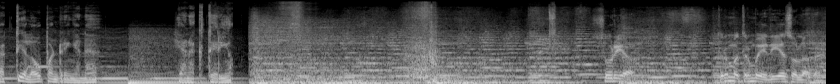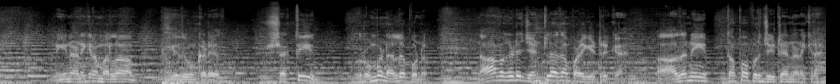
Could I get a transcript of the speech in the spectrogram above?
சக்தியை லவ் பண்றீங்கன்னு எனக்கு தெரியும். சூர்யா திரும்ப திரும்ப இதையே சொல்லாத. நீ நினைக்கிற மாதிரிலாம் எதுவும் கிடையாது. சக்தி ரொம்ப நல்ல பொண்ணு. நான் அவகிட்ட ஜென்டிலாக தான் பழகிட்டு இருக்கேன். அதை நீ தப்பாக புரிஞ்சுக்கிட்டேன்னு நினைக்கிறேன்.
